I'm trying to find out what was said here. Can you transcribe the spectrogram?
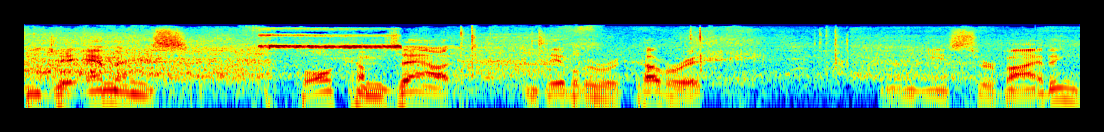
B.J. Emmons. Ball comes out. He's able to recover it. He's surviving.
